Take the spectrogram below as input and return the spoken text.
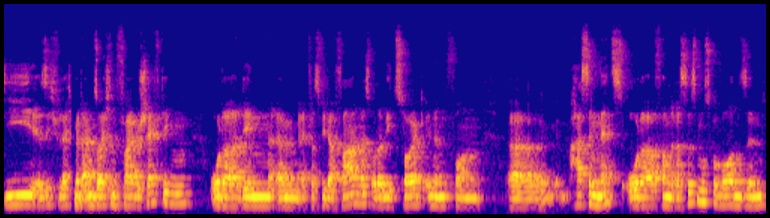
die sich vielleicht mit einem solchen Fall beschäftigen oder denen ähm, etwas widerfahren ist oder die ZeugInnen von äh, Hass im Netz oder von Rassismus geworden sind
